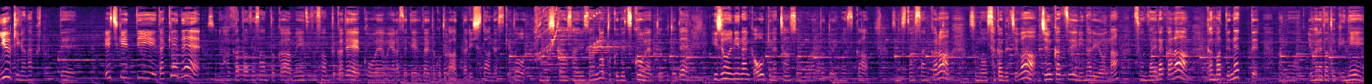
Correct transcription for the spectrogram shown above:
勇気がなくって HKT だけでその博多座さんとか明治座さんとかで公演をやらせていただいたことがあったりしたんですけど石川さゆりさんの特別公演ということで非常になんか大きなチャンスをもらったといいますかそのスタッフさんからその坂口は潤滑油になるような存在だから頑張ってねってあの言われた時に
